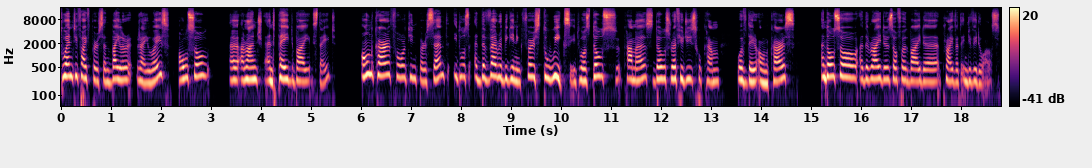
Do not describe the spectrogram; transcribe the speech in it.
25% by railways, also uh, arranged and paid by state. Own car, 14%. It was at the very beginning, first two weeks, it was those comers, those refugees who come with their own cars and also uh, the riders offered by the private individuals.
